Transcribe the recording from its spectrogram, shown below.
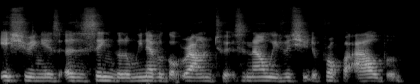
issuing as, as a single and we never got round to it. So now we've issued a proper album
